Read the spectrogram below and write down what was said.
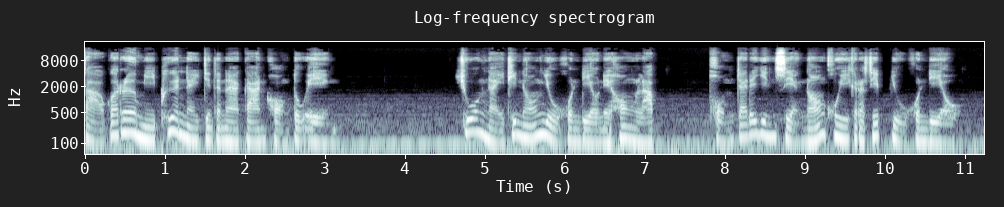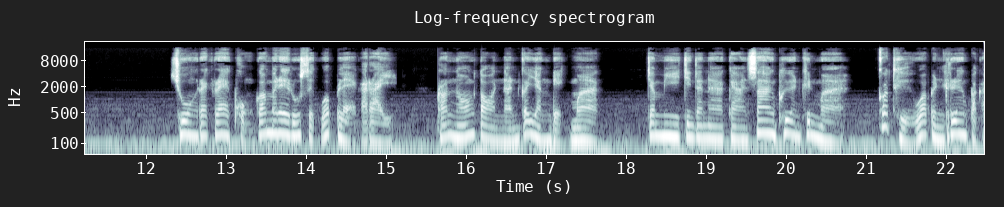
สาวก็เริ่มมีเพื่อนในจินตนาการของตัวเอง ช่วงไหนที่น้องอยู่คนเดียวในห้องลับ ผมจะได้ยินเสียงน้องคุยกระซิบอยู่คนเดียว ช่วงแรก ๆ ผมก็ไม่ได้รู้สึกว่าแปลกอะไร เพราะน้องตอนนั้นก็ยังเด็กมาก จะมีจินตนาการสร้างเพื่อนขึ้นมา ก็ถือว่าเป็นเรื่องปก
